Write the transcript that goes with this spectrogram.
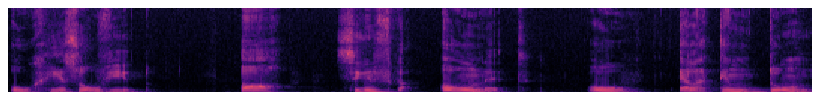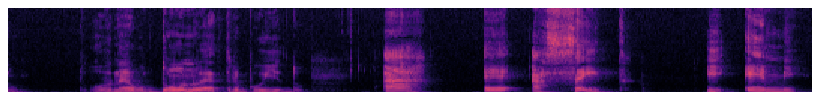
ou resolvido, O significa owned ou ela tem um dono, ou né, o dono é atribuído, A é aceita e M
